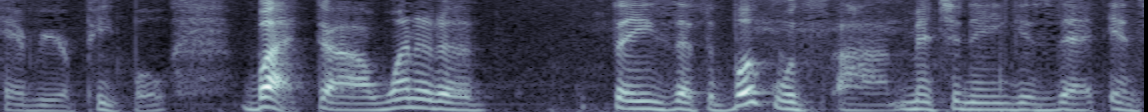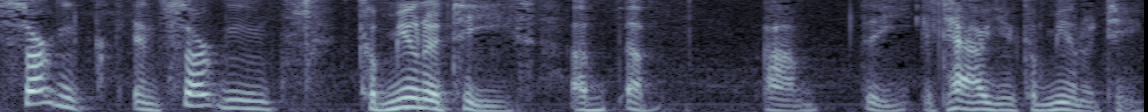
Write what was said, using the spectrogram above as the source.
heavier people. But uh, one of the things that the book was uh, mentioning is that in certain in certain communities of, of um, the Italian community,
